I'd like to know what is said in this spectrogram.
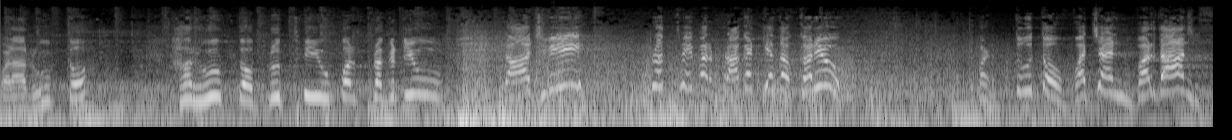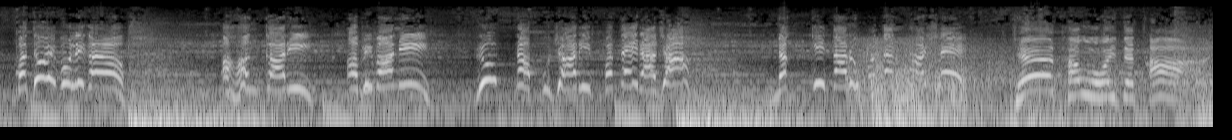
પણ આ રૂપ તો, આ રૂપ તો પૃથ્વી ઉપર પ્રગટ્યું. રાજવી, પૃથ્વી પર પ્રાગટ્ય તો કર્યું. પણ તું તો વચન, વરદાન બધુંય ભૂલી ગયો. અહંકારી, અભિમાની, રૂપના પૂજારી પતય રાજા. નક્કી તારું પતન થશે. જે થવું હોય તે થાય.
